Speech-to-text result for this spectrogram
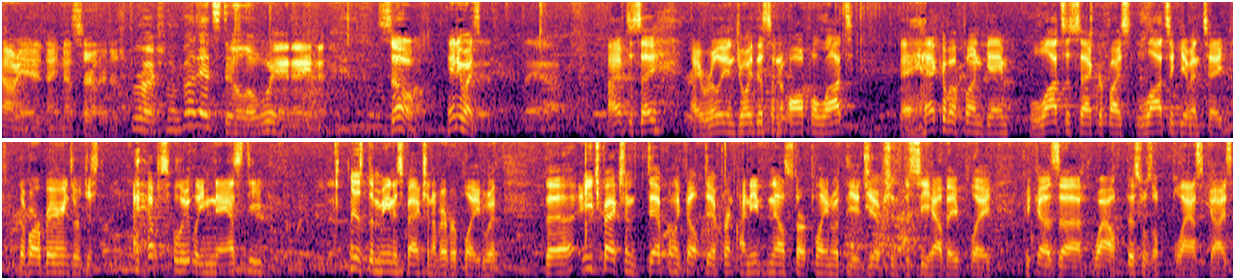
Oh, yeah, it ain't necessarily destruction, but it's still a win, ain't it? So, anyways, I have to say, I really enjoyed this an awful lot. A heck of a fun game, lots of sacrifice, lots of give and take. The Barbarians are just absolutely nasty. Just the meanest faction I've ever played with. The, each faction definitely felt different. I need to now start playing with the Egyptians to see how they play because, uh, wow, this was a blast, guys.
